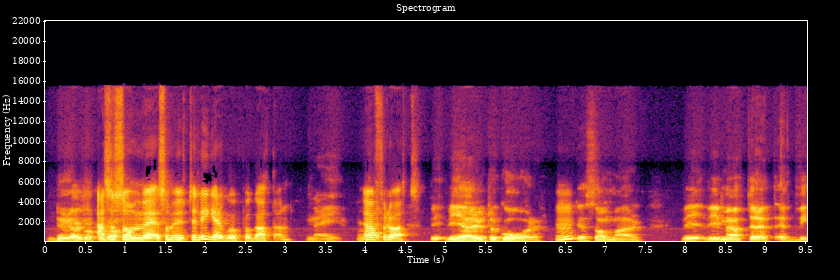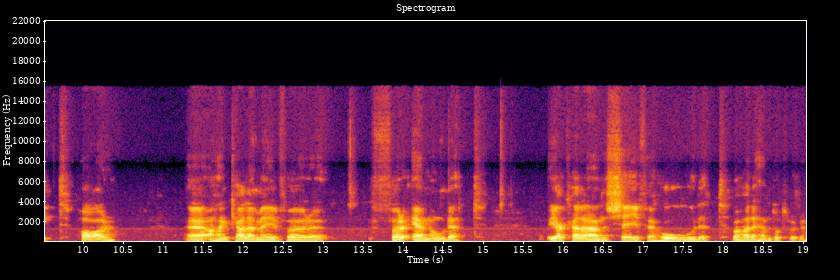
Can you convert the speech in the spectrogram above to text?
Du har gått på Alltså gatan. som, som uteliggare går på gatan. Nej. Ja, okej. förlåt. vi, vi är ute och går. Mm. Det är sommar. Vi, vi möter ett, ett vitt par. Eh, han kallar mig för, för n-ordet. Jag kallar hans tjej för h-ordet. Vad hade hänt då tror du?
